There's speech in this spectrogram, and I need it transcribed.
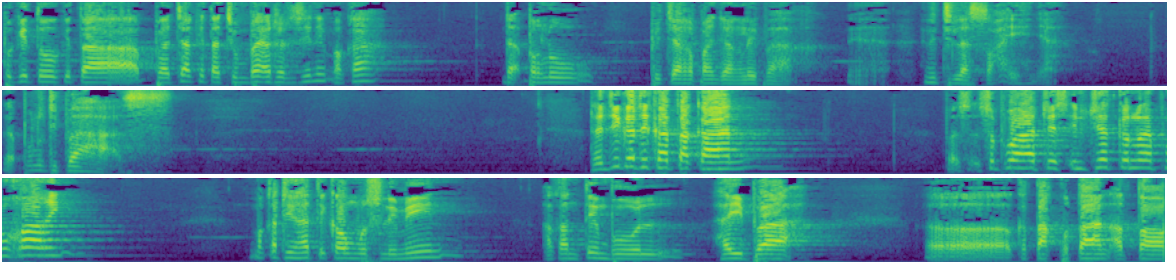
Begitu kita baca, kita jumpai ada di sini, maka tidak perlu bicara panjang lebar. Ya, ini jelas sahihnya. Tidak perlu dibahas. Dan jika dikatakan sebuah hadis ini dilihatkan oleh Bukhari, maka di hati kaum muslimin akan timbul haibah, Eh, ketakutan atau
